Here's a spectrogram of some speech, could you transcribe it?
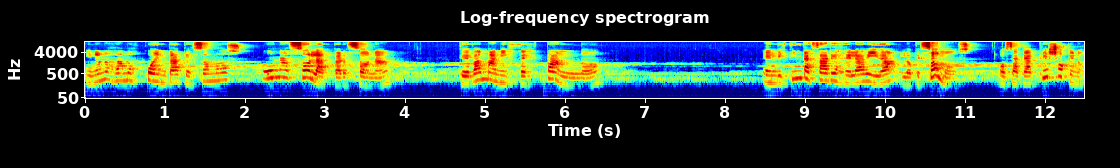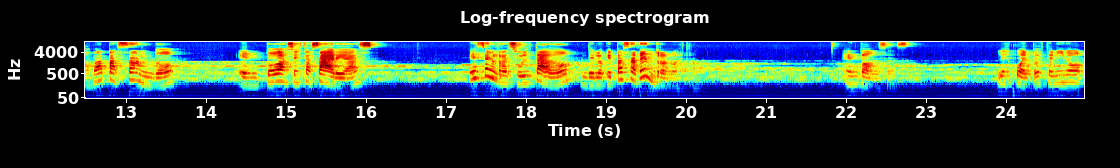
y no nos damos cuenta que somos una sola persona que va manifestando en distintas áreas de la vida lo que somos. O sea que aquello que nos va pasando en todas estas áreas es el resultado de lo que pasa dentro nuestro. Entonces, les cuento, he tenido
